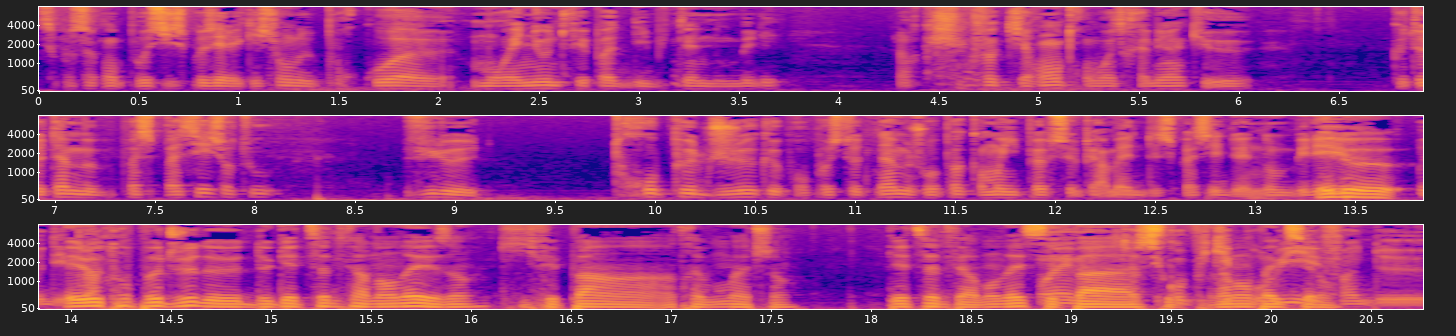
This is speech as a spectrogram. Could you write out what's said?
C'est pour ça qu'on peut aussi se poser la question de pourquoi Mourinho ne fait pas de débuter Ndombele. Alors qu'à chaque fois qu'il rentre, on voit très bien que, que Tottenham ne peut pas se passer, surtout vu le trop peu de jeux que propose Tottenham, je vois pas comment ils peuvent se permettre de se passer de Ndombele Et le au et départ. l'autre peu de jeu de, de Getson Fernandez, hein, qui fait pas un, un très bon match. Hein. Getson Fernandez, c'est Ouais, pas c'est compliqué vraiment pour pas lui. Enfin, de...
